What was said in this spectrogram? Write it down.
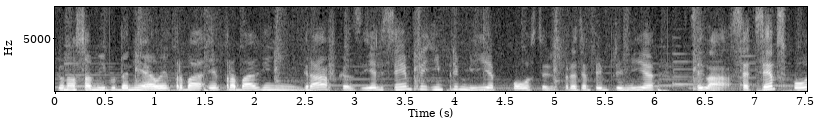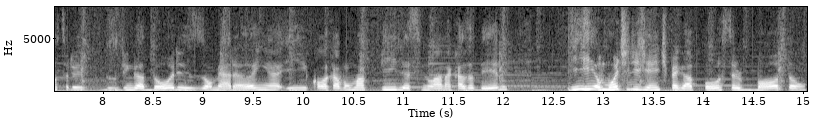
Que o nosso amigo Daniel ele, traba- ele trabalha em gráficas e ele sempre imprimia pôsteres. Por exemplo, imprimia, sei lá, 700 pôsteres dos Vingadores, Homem-Aranha e colocava uma pilha assim lá na casa dele. E um monte de gente pegar pôster, botam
